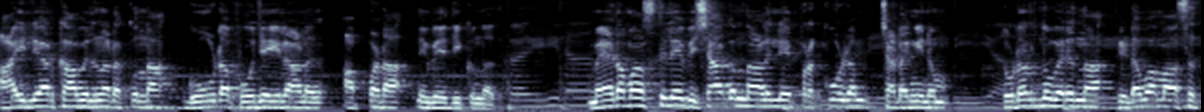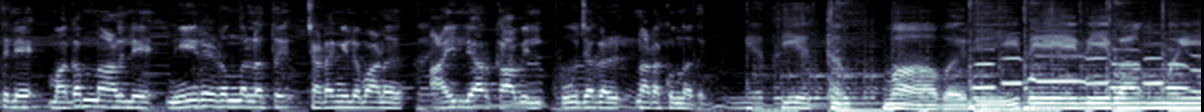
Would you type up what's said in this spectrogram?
ആയില്യാർക്കാവിൽ നടക്കുന്ന ഗൂഢപൂജയിലാണ് അപ്പട നിവേദിക്കുന്നത്. മേടമാസത്തിലെ വിശാഖം നാളിലെ പ്രക്കൂഴം ചടങ്ങിനും തുടർന്നു വരുന്ന ഇടവമാസത്തിലെ മകം നാളിലെ നീരെഴുന്നള്ളത്ത് ചടങ്ങിലുമാണ് ആയില്യാർക്കാവിൽ പൂജകൾ നടക്കുന്നത്. പുണ്യതീർത്ഥം വാവലി ദേവി വാങ്മയീ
